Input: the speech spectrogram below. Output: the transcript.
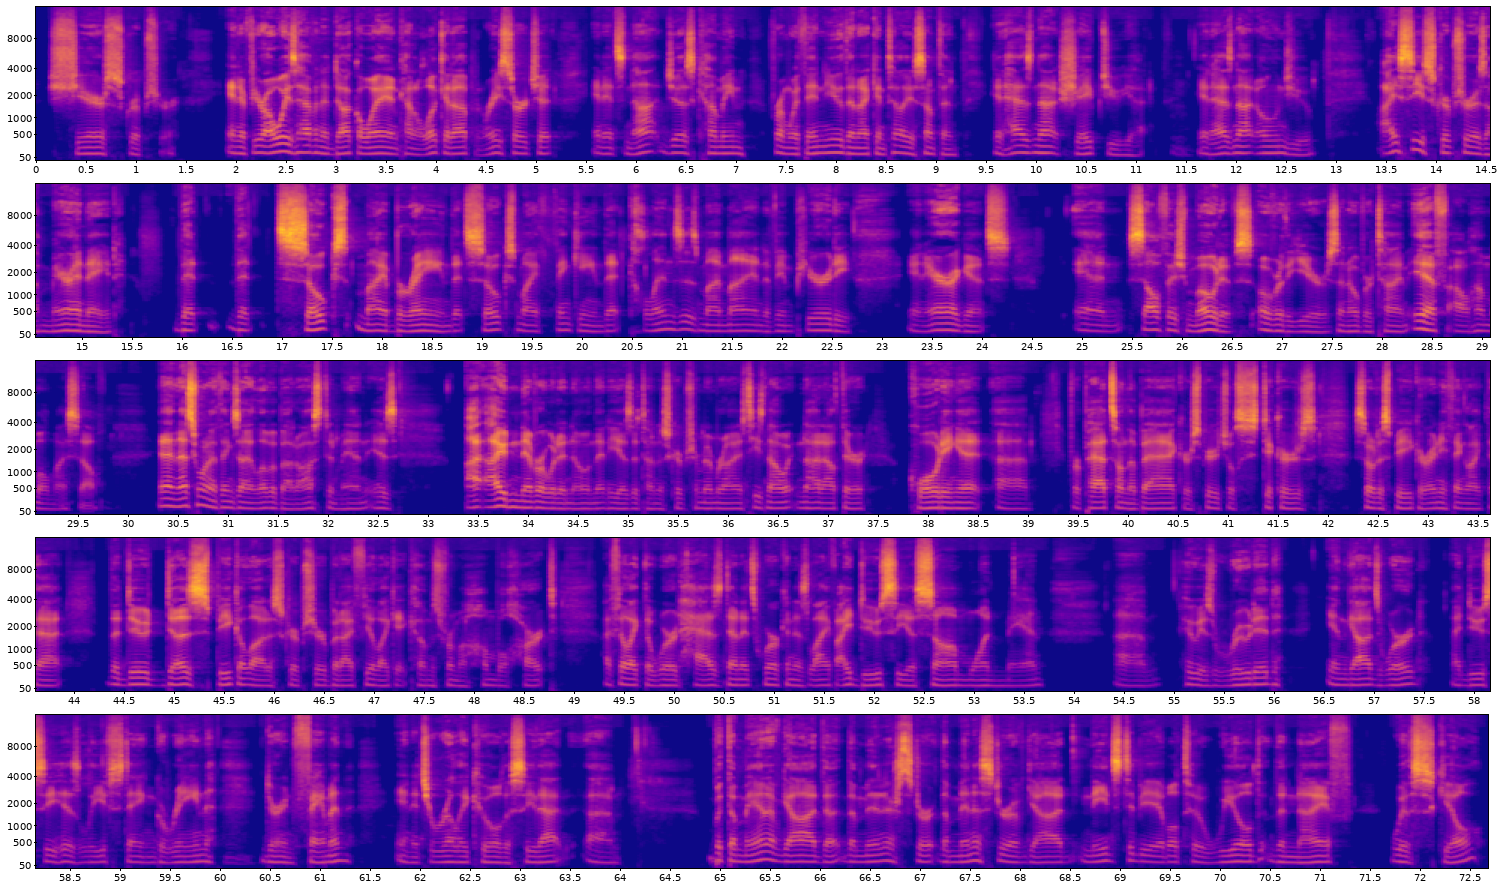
share scripture. And if you're always having to duck away and kind of look it up and research it, and it's not just coming from within you, then I can tell you something it has not shaped you yet. Hmm. It has not owned you. I see scripture as a marinade that that soaks my brain, that soaks my thinking, that cleanses my mind of impurity and arrogance and selfish motives over the years and over time if I'll humble myself. And that's one of the things I love about Austin, man, is I, I never would have known that he has a ton of scripture memorized. He's not not out there quoting it, uh, for pats on the back or spiritual stickers, so to speak, or anything like that. The dude does speak a lot of scripture, but I feel like it comes from a humble heart. I feel like the word has done its work in his life. I do see a Psalm 1 man um, who is rooted in God's word. I do see his leaf staying green mm. during famine, and it's really cool to see that. Um, but the man of God, the the minister, the minister of God needs to be able to wield the knife with skill.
